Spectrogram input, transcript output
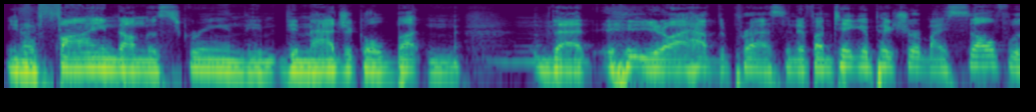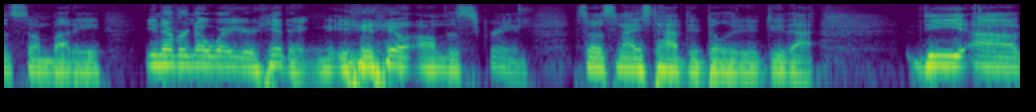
you know, find on the screen the, the magical button that, you know, I have to press. And if I'm taking a picture of myself with somebody, you never know where you're hitting, you know, on the screen. So it's nice to have the ability to do that. The uh,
